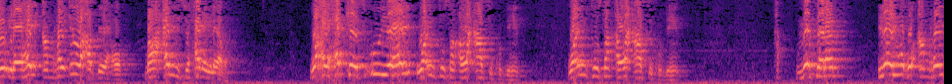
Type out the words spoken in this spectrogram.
oo ilaahay amray in la adeeco daacadiisu xagay leedahay. Waxay xadkaasi uu yahay waa intuusan alla caasi ku dhihin. Waa intuusan alla caasi ku dhihin. Maalan ilaahay wuxuu amray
